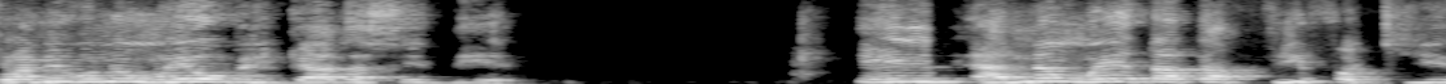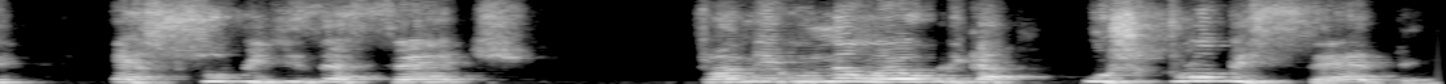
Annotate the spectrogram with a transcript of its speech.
Flamengo não é obrigado a ceder. Ele não é data FIFA aqui, é sub-17. Flamengo não é obrigado. Os clubes cedem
